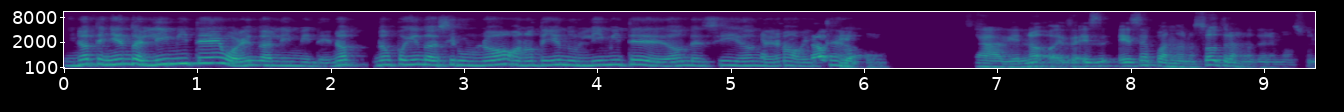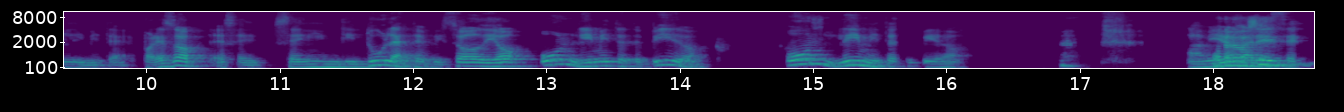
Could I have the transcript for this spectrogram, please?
y no teniendo el límite, volviendo al límite, no, no pudiendo decir un no o no teniendo un límite de dónde sí y dónde no, ¿viste? propios. O sea, que no, es, es- eso es cuando nosotras no tenemos un límite. Por eso se, se intitula este episodio Un límite te pido. Un límite te pido. A mí me sí, parece.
